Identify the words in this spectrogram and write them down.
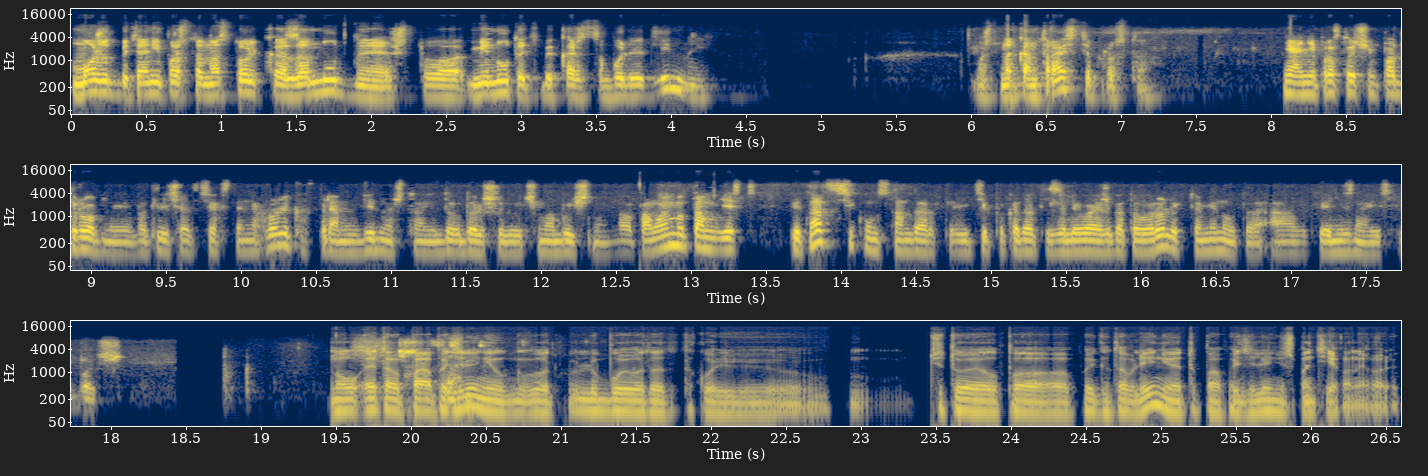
Может быть, они просто настолько занудные, что минута тебе кажется более длинной? Может, на контрасте просто? Не, они просто очень подробные, в отличие от всех остальных роликов, прям видно, что они дольше идут, чем обычно. Но, по-моему, там есть 15 секунд стандарта, и типа, когда ты заливаешь готовый ролик, то минута, а вот я не знаю, если больше. Ну, это по определению, вот любой вот этот такой э, туториал по приготовлению, это по определению смонтированный ролик.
